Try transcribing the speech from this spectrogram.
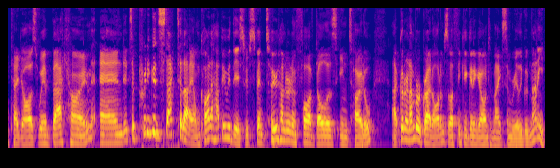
Okay, guys, we're back home and it's a pretty good stack today. I'm kind of happy with this. We've spent $205 in total. Uh, got a number of great items that I think are going to go on to make some really good money.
